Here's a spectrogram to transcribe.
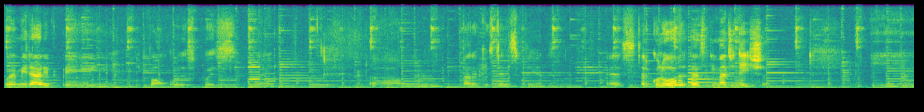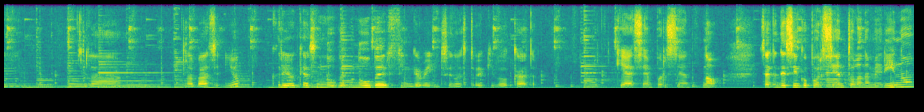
Voy a mirar y, y pongo después para que ustedes vean. Es, el color es Imagination. Y la, la, base, yo creo que es nube, nube fingering, si no estoy equivocada. Que es 100%, no, 75% lana merino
